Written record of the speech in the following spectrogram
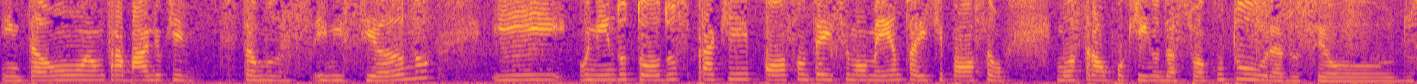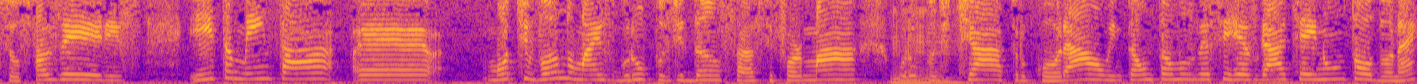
Então é um trabalho que estamos iniciando e unindo todos para que possam ter esse momento aí que possam mostrar um pouquinho da sua cultura, do seu, dos seus fazeres e também tá é, motivando mais grupos de dança a se formar, grupo de teatro, coral, então estamos nesse resgate aí num todo, né?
